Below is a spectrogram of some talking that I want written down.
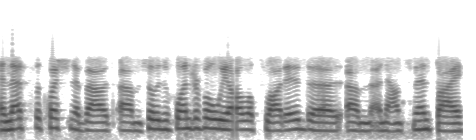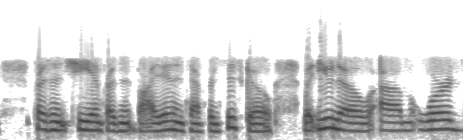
And that's the question about. Um, so it was wonderful. We all applauded the um, announcement by President Xi and President Biden in San Francisco. But you know, um, words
